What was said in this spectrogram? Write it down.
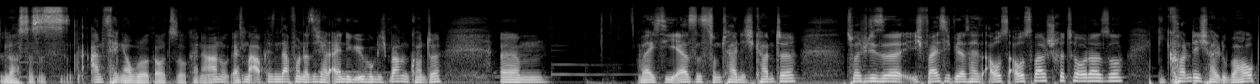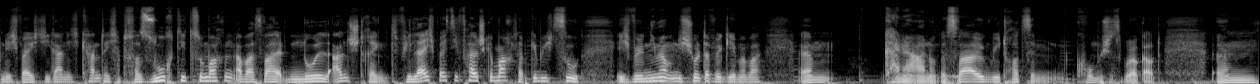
lost. Das ist ein Anfänger-Workout, so, keine Ahnung. Erstmal abgesehen davon, dass ich halt einige Übungen nicht machen konnte. Ähm, weil ich sie erstens zum Teil nicht kannte zum Beispiel diese, ich weiß nicht, wie das heißt, Aus Auswahlschritte oder so, die konnte ich halt überhaupt nicht, weil ich die gar nicht kannte. Ich habe versucht, die zu machen, aber es war halt null anstrengend. Vielleicht, weil ich die falsch gemacht habe, gebe ich zu. Ich will niemandem die Schuld dafür geben, aber ähm, keine Ahnung. Es war irgendwie trotzdem ein komisches Workout. Ähm,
